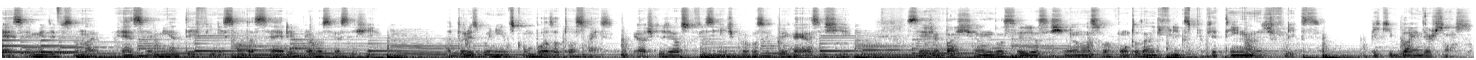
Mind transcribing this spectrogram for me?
Essa é a minha definição, essa é a minha definição da série para você assistir atores bonitos com boas atuações. Eu acho que já é o suficiente para você pegar e assistir, seja baixando, seja assistindo na sua conta da Netflix, porque tem na Netflix. Peaky Blindersons.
